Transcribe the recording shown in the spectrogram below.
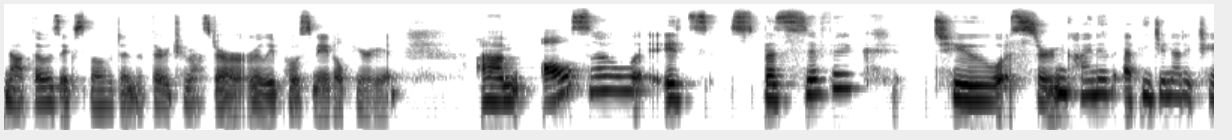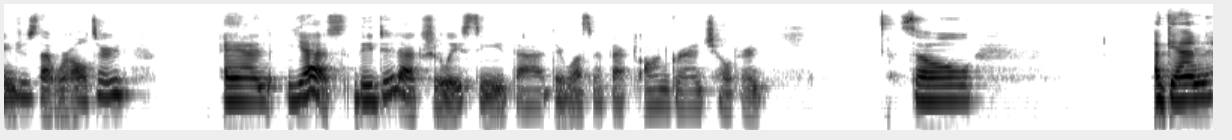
not those exposed in the third trimester or early postnatal period. Um, also, it's specific to certain kind of epigenetic changes that were altered. And yes, they did actually see that there was an effect on grandchildren. So, Again,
